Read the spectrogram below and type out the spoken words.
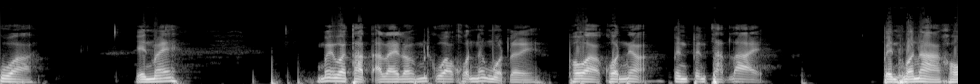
กลัว เห็นไหม ไม่ว่าถัดอะไรเรามันกลัวคนทั้งหมดเลย เพราะว่าคนเนี่ย เป็นเป็นสัตว์ลาย เป็นหัวหน้าเขา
